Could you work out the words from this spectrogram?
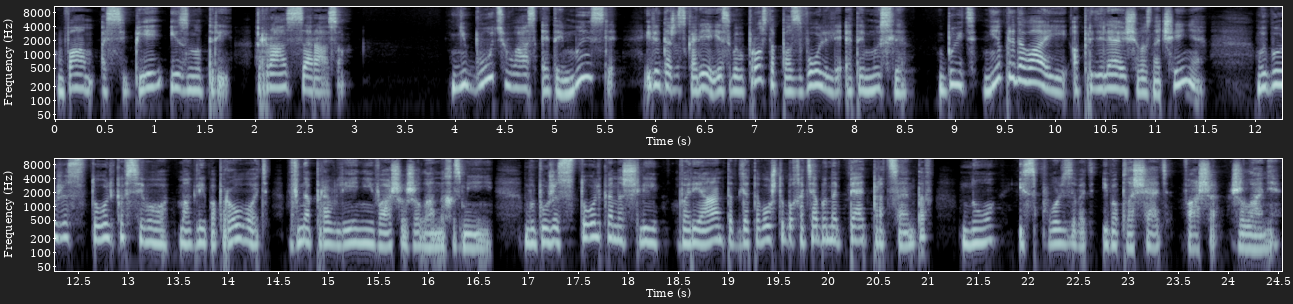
вам о себе изнутри, раз за разом. Не будь у вас этой мысли, или даже скорее, если бы вы просто позволили этой мысли быть, не придавая ей определяющего значения, вы бы уже столько всего могли попробовать в направлении ваших желанных изменений. Вы бы уже столько нашли вариантов для того, чтобы хотя бы на 5%, но использовать и воплощать ваше желание.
